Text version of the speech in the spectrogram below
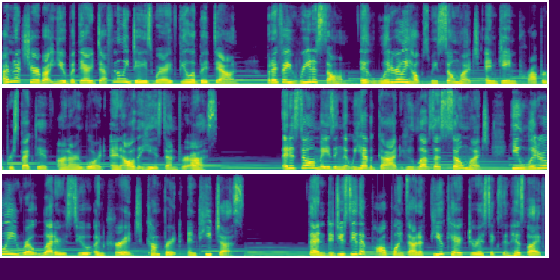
I'm not sure about you, but there are definitely days where I feel a bit down. But if I read a psalm, it literally helps me so much and gain proper perspective on our Lord and all that He has done for us. It is so amazing that we have a God who loves us so much, he literally wrote letters to encourage, comfort, and teach us. Then, did you see that Paul points out a few characteristics in his life,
